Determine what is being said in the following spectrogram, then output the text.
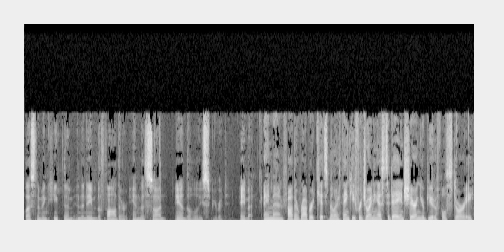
Bless them and keep them in the name of the Father, and the Son, and the Holy Spirit. Amen. Amen. Father Robert Kitzmiller, thank you for joining us today and sharing your beautiful story.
